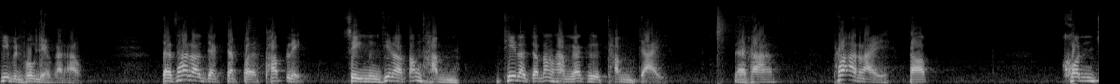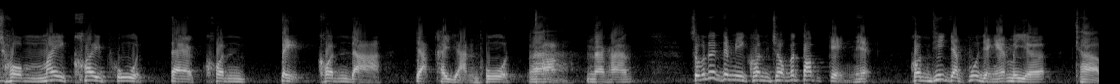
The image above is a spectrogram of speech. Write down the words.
ที่เป็นพวกเดียวกับเรา แต่ถ้าเราอยากจะเปิด Public สิ่งหนึ่งที่เราต้องทำที่เราจะต้องทำก็คือทำใจนะครับ เพราะอะไรตอบ คนชมไม่ค่อยพูด แต่คนติคนด่าจะขยันพูดอ่าท็อปนะครับ สมมติว่าจะมีคนชมว่าท็อปเก่งเนี่ย คนที่จะพูดอย่างเงี้ยไม่เยอะ ครับ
